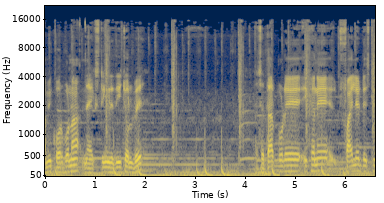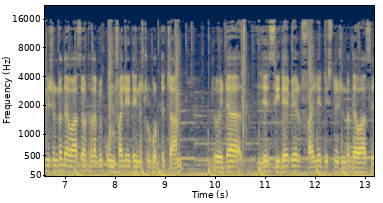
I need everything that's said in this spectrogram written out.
আমি করব না। নেক্সট ইংরেজি চলবে। আচ্ছা তারপরে এখানে ফাইলের ডেস্টিনেশনটা দেওয়া আছে, অর্থাৎ আপনি কোন ফাইলে এটা ইনস্টল করতে চান, তো এটা যে সি ড্রাইভের ফাইলের ডেস্টিনেশনটা দেওয়া আছে,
